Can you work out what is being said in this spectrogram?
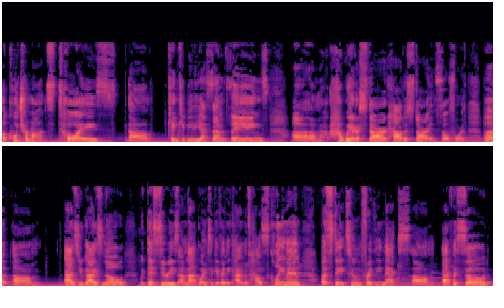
accoutrements, toys, um, kinky BDSM things, um, how, where to start, how to start, and so forth. But um, as you guys know, with this series, I'm not going to give any kind of house cleaning, but stay tuned for the next um, episode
